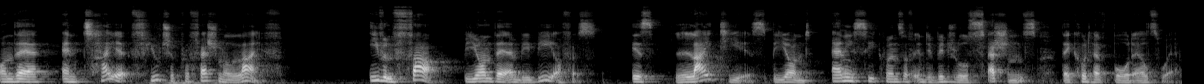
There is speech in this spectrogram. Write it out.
on their entire future professional life, even far beyond their MBB office, is light years beyond any sequence of individual sessions they could have bought elsewhere.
